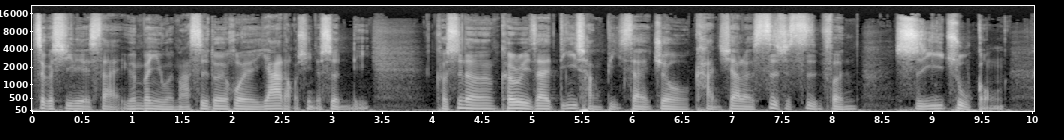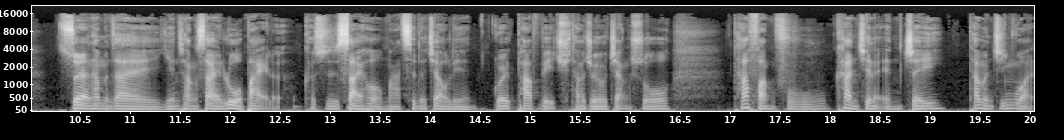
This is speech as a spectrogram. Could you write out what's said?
这个系列赛，原本以为马刺队会压倒性的胜利，可是呢，Curry 在第一场比赛就砍下了四十四分、十一助攻。虽然他们在延长赛落败了，可是赛后马刺的教练 Greg Popovich 他就有讲说，他仿佛看见了 MJ，他们今晚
